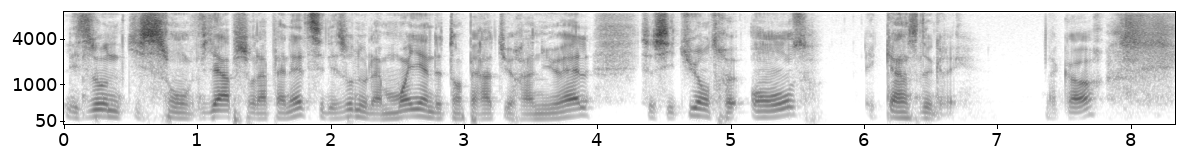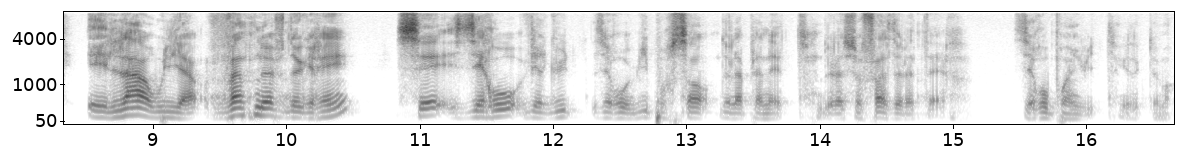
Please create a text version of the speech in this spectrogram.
les zones qui sont viables sur la planète, c'est des zones où la moyenne de température annuelle se situe entre 11 et 15 degrés. D'accord? Et là où il y a 29 degrés, c'est 0,08% de la planète, de la surface de la Terre. 0,8 exactement.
